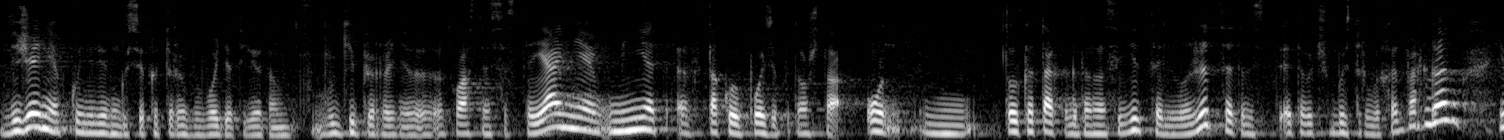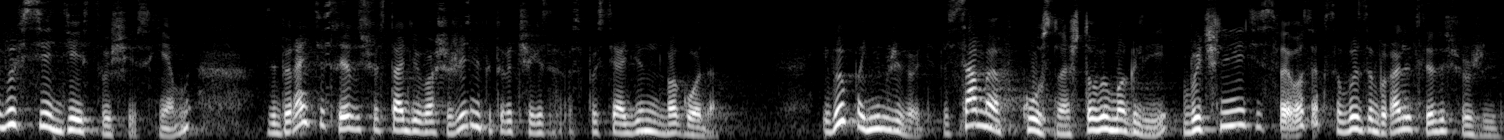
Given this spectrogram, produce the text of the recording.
движение в кунилингусе, которое выводит ее там, в гиперклассное состояние, минет в такой позе, потому что он только так, когда она садится или ложится, это, это очень быстрый выход в оргазм, и вы все действующие схемы забираете в следующую стадию вашей жизни, которая через, спустя 1-2 года и вы по ним живете. То есть самое вкусное, что вы могли вычленить из своего секса, вы забрали в следующую жизнь.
